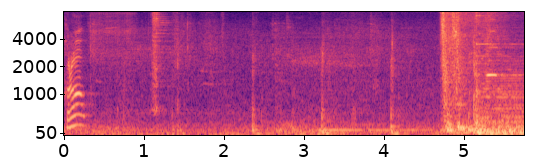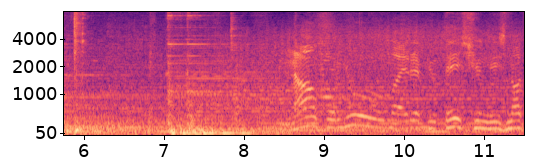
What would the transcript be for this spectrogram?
Crow. Now for you, my reputation is not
